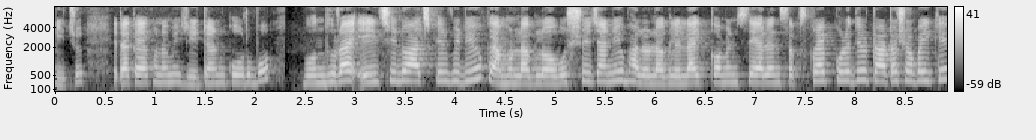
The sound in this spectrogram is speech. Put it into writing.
কিছু, এটাকে এখন আমি রিটার্ন করব। বন্ধুরা, এই ছিল আজকের ভিডিও কেমন লাগল অবশ্যই জানিও। ভালো লাগলে like comment share and subscribe করে দিও। টাটা সবাইকে।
